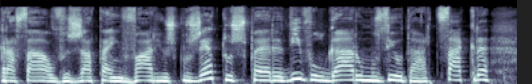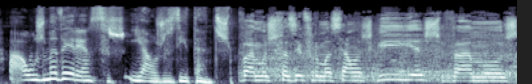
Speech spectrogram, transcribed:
Graça Alves já tem vários projetos para divulgar o Museu da Arte Sacra aos madeirenses e aos visitantes. Vamos fazer formação aos guias, vamos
